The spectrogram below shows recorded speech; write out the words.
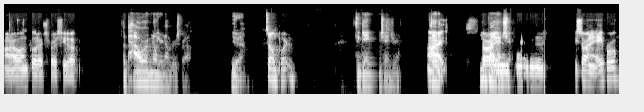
All right, I'll pull that spreadsheet up. the power of knowing your numbers bro Yeah. so important. it's a game changer All David, right. You probably Starting in, we start in April.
